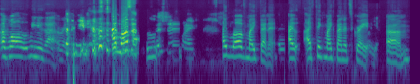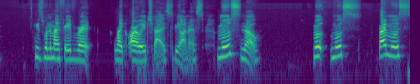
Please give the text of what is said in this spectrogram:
Uh, well, we knew that already. I love that. I love Mike Bennett. I I think Mike Bennett's great. Oh, um, he's one of my favorite like ROH guys, to be honest. Moose, no. Mo- Moose by Moose,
